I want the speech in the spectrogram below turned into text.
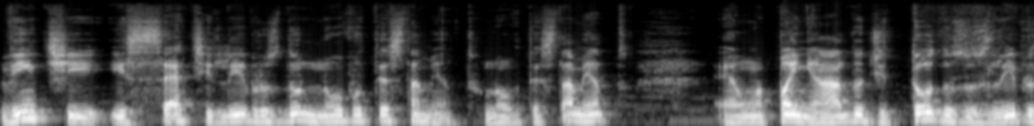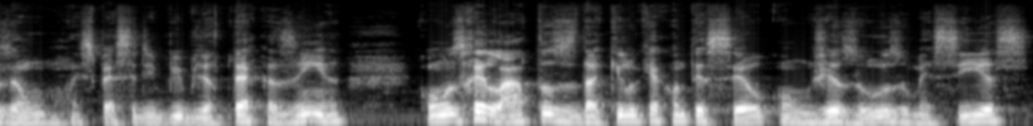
27 livros do Novo Testamento. O Novo Testamento é um apanhado de todos os livros, é uma espécie de bibliotecazinha com os relatos daquilo que aconteceu com Jesus, o Messias,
